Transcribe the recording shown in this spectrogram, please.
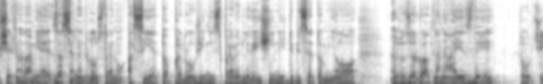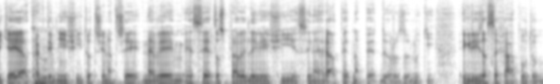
všechno tam je. Zase na druhou stranu asi je to prodloužení spravedlivější, než kdyby se to mělo rozhodovat na nájezdy. To určitě je atraktivnější, to 3 na 3. Nevím, jestli je to spravedlivější, jestli nehrát 5 na 5 do rozhodnutí. I když zase chápu, to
